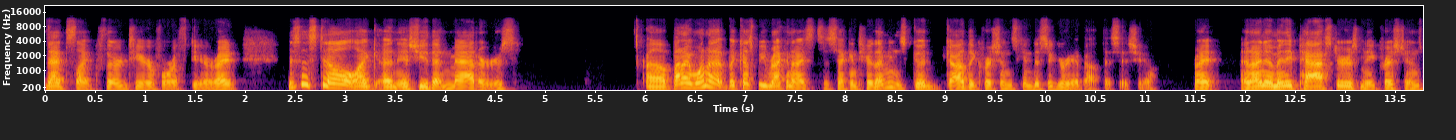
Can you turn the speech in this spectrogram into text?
that's like third tier, fourth tier, right? This is still like an issue that matters uh, but I want to, because we recognize it's a second tier, that means good, godly Christians can disagree about this issue, right? And I know many pastors, many Christians,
